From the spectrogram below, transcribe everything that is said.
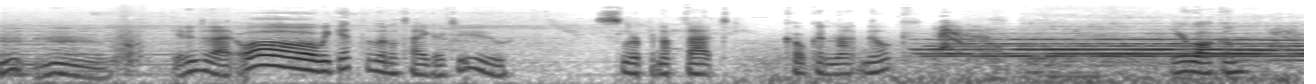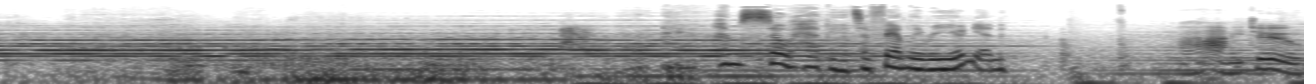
Mm-mm-mm. Get into that. Oh, we get the little tiger too. Slurping up that coconut milk. You're welcome. I'm so happy it's a family reunion. Ah, me too.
